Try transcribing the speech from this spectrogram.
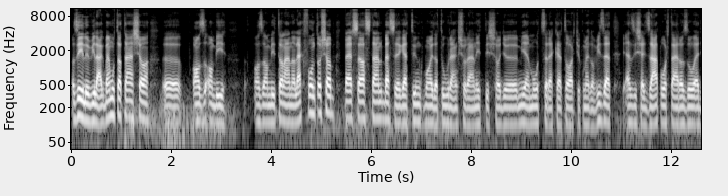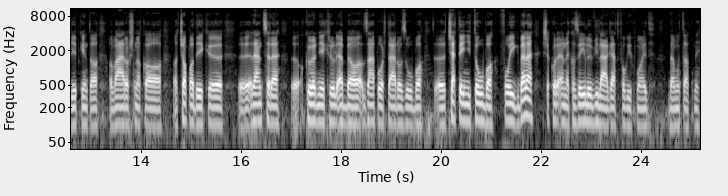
Az élővilág bemutatása az, ami az, ami talán a legfontosabb. Persze aztán beszélgettünk majd a túránk során itt is, hogy milyen módszerekkel tartjuk meg a vizet. Ez is egy záportározó, egyébként a, a városnak a, a csapadék rendszere a környékről ebbe a záportározóba, Csetényi tóba folyik bele, és akkor ennek az élő világát fogjuk majd bemutatni.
